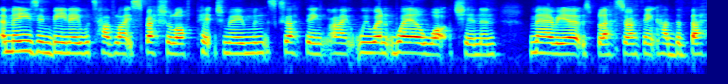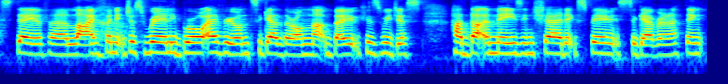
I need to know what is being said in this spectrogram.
amazing being able to have like special off-pitch moments. Because I think like we went whale watching, and Mary Earps, bless her, I think had the best day of her life, and it just really brought everyone together on that boat because we just had that amazing shared experience together. And I think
